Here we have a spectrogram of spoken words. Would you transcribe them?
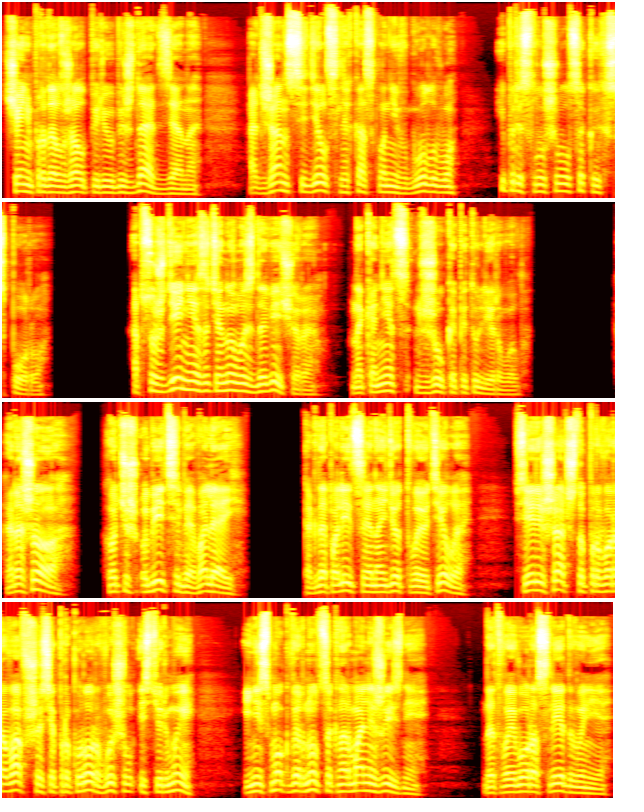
Чэнь продолжал переубеждать Дзяна, а Джан сидел, слегка склонив голову, и прислушивался к их спору. Обсуждение затянулось до вечера. Наконец Джу капитулировал. «Хорошо. Хочешь убить себя? Валяй. Когда полиция найдет твое тело, все решат, что проворовавшийся прокурор вышел из тюрьмы и не смог вернуться к нормальной жизни. До твоего расследования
